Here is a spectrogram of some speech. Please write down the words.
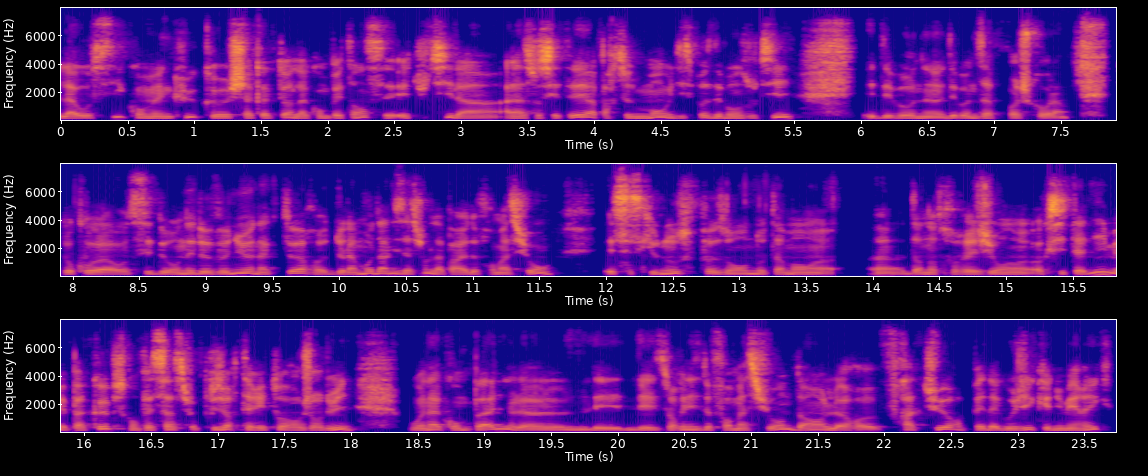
Là aussi, convaincu que chaque acteur de la compétence est, utile à, à, la société à partir du moment où il dispose des bons outils et des bonnes, des bonnes approches. Voilà. Donc, on, on est devenu un acteur de la modernisation de l'appareil de formation et c'est ce que nous faisons notamment euh, dans notre région Occitanie, mais pas que, parce qu'on fait ça sur plusieurs territoires aujourd'hui, où on accompagne les, les, organismes de formation dans leur fracture pédagogique et numérique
